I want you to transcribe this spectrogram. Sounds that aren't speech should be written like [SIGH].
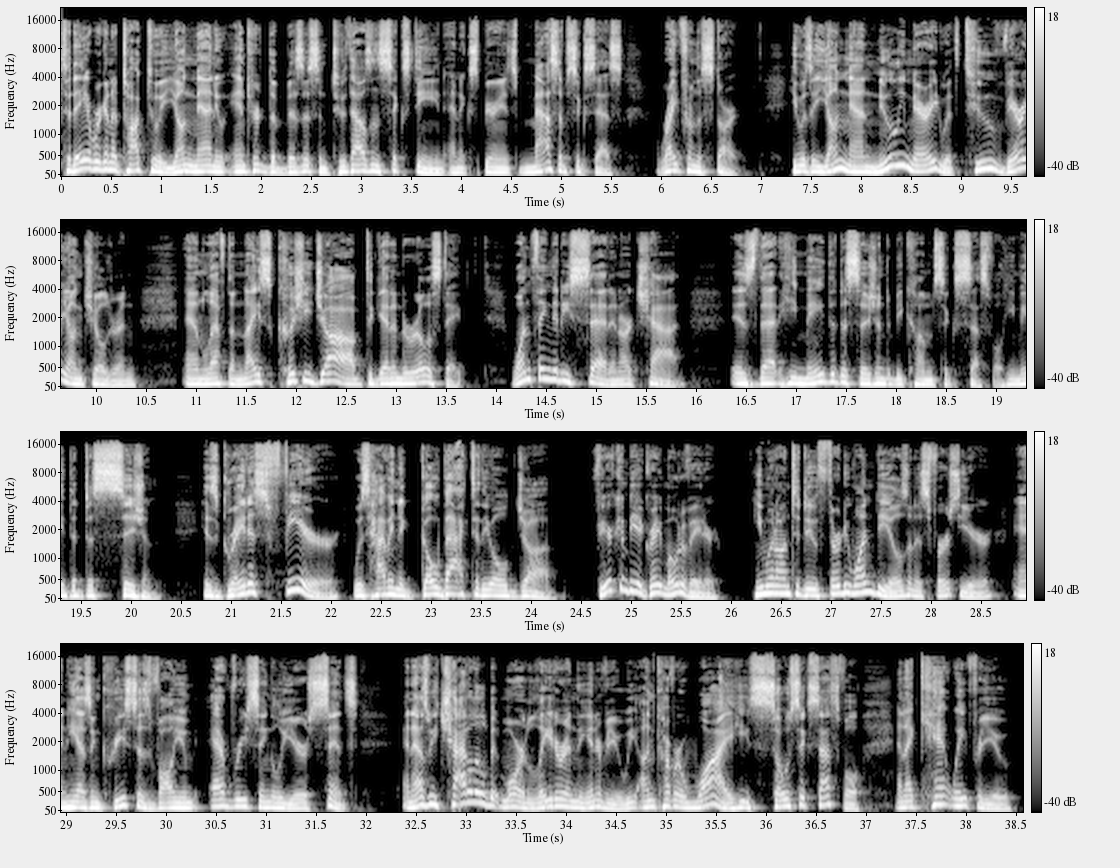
Today, we're going to talk to a young man who entered the business in 2016 and experienced massive success right from the start. He was a young man newly married with two very young children and left a nice, cushy job to get into real estate. One thing that he said in our chat is that he made the decision to become successful. He made the decision. His greatest fear was having to go back to the old job. Fear can be a great motivator. He went on to do 31 deals in his first year, and he has increased his volume every single year since. And as we chat a little bit more later in the interview, we uncover why he's so successful. And I can't wait for you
